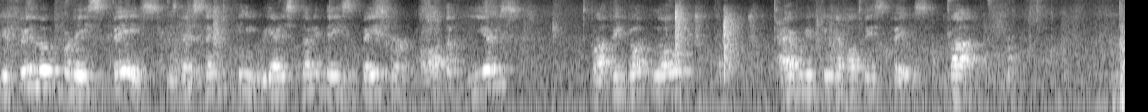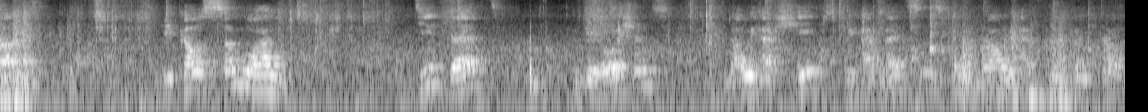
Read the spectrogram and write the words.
If we look for the space, it's the same thing. We are studying the space for a lot of years, but we don't know everything about the space. But, but, because someone did that in the oceans, now we have ships, we have medicines coming from, we have food coming from.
